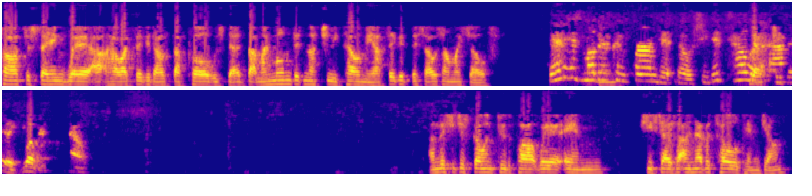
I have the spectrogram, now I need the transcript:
part just saying where uh, how I figured out that Paul was dead. That my mum didn't actually tell me. I figured this out on myself. Then his mother Mm. confirmed it, though. She did tell him Yeah, she after did. he Well- it out. And this is just going to the part where um, she says, "I never told him, John."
